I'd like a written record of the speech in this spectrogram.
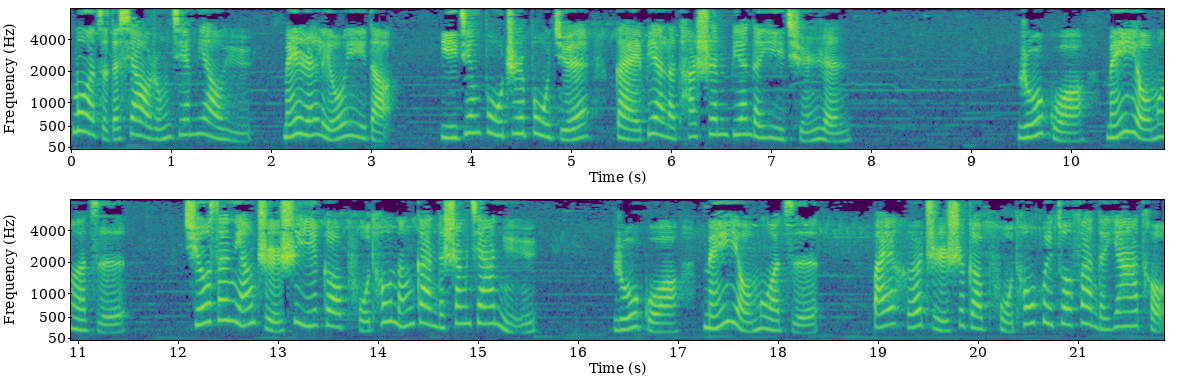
墨子的笑容兼妙语，没人留意到，已经不知不觉改变了他身边的一群人。如果没有墨子，裘三娘只是一个普通能干的商家女；如果没有墨子，白河只是个普通会做饭的丫头；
